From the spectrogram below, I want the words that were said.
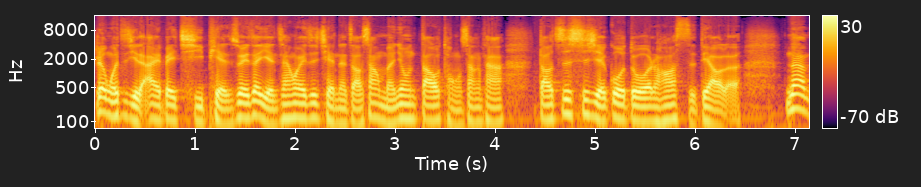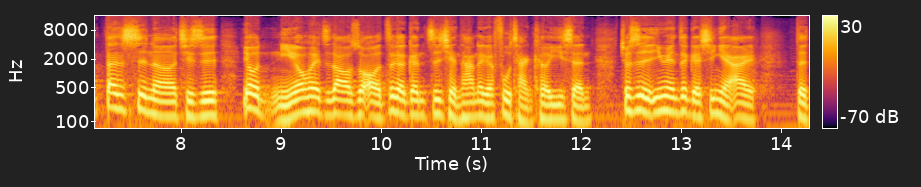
认为自己的爱被欺骗，所以在演唱会之前呢，找上门用刀捅伤他，导致失血过多，然后死掉了。那但是呢，其实又你又会知道说哦，这个跟之前他那个妇产科医生，就是因为这个星野爱的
